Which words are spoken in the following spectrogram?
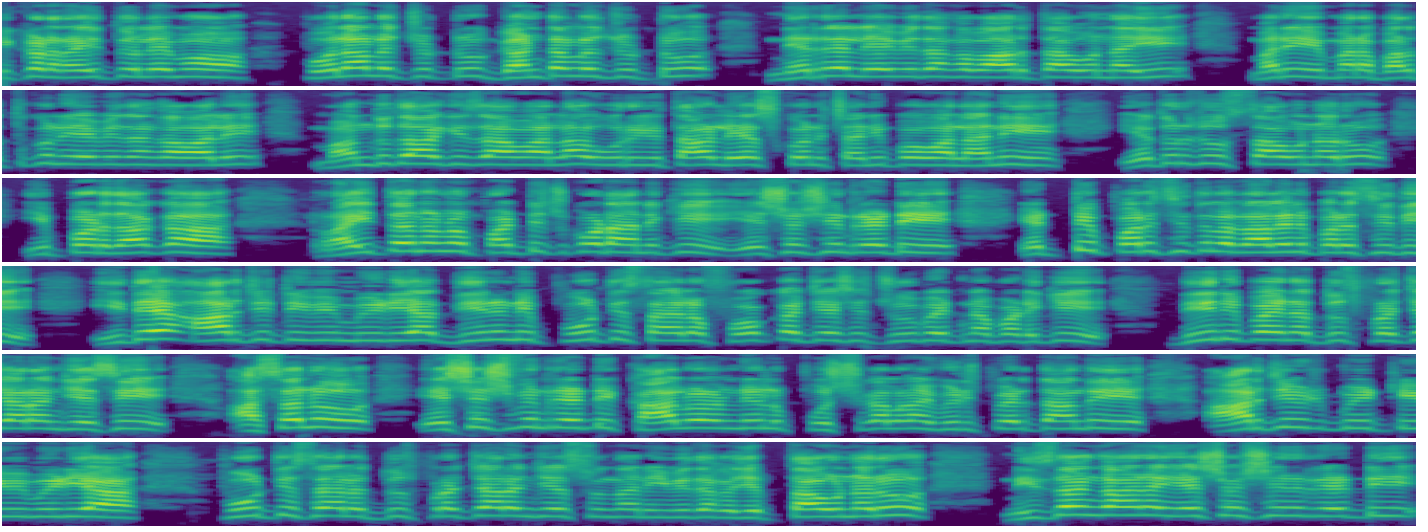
ఇక్కడ రైతులేమో పొలాల చుట్టూ గంటల చుట్టూ నెర్రెలు ఏ విధంగా వారుతా ఉన్నాయి. మరి మన బ్రతుకులు ఏ విధంగా కావాలి? మందు దాగి జావాలా ఊరికి తాళ్ళు వేసుకొని చనిపోవాలని ఎదురు చూస్తూ ఉన్నారు. ఇప్పటిదాకా రైతన్నలను పట్టించుకోవడానికి యశస్విని రెడ్డి ఎట్టి పరిస్థితుల్లో రాలేని పరిస్థితి. ఇదే ఆర్జీటీవీ మీడియా దీనిని పూర్తి స్థాయిలో ఫోకస్ చేసి చూపెట్టినప్పటికీ దీనిపైన దుష్ప్రచారం చేసి అసలు యశస్విని రెడ్డి కాలువల నీళ్ళు పుష్కలంగా విడిచిపెడుతుంది. ఆర్జీ టీవీ మీడియా పూర్తి స్థాయిలో దుష్ప్రచారం చేస్తుందని ఈ విధంగా చెప్తా ఉన్నారు. నిజంగానే యశస్విని రెడ్డి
